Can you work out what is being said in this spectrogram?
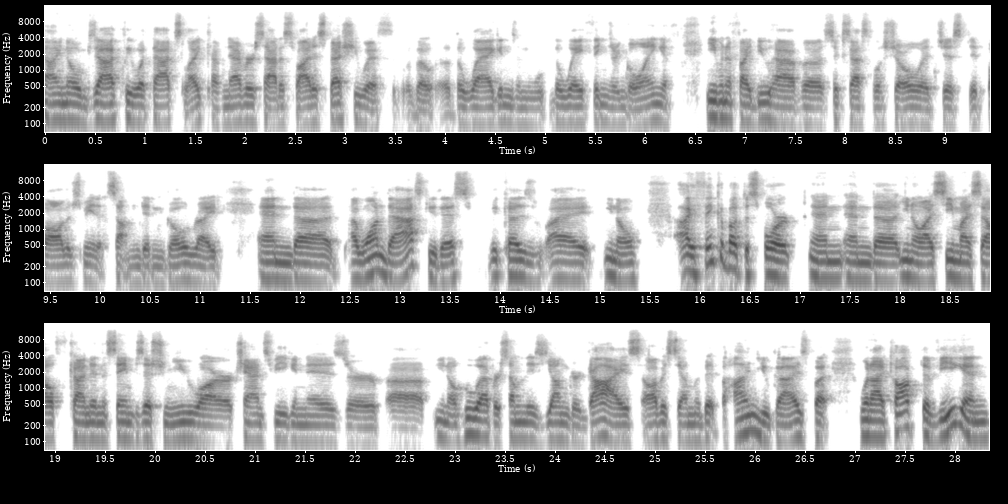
I know exactly what that's like. I'm never satisfied, especially with the the wagons and the way things are going. If even if I do have a successful show, it just it bothers me that something didn't go right. And uh, I wanted to ask you this because I you know I think about the sport and and uh, you know I see myself kind of in the same position you are, Chance Vigen is, or uh, you know whoever some of these younger guys guys. Obviously, I'm a bit behind you guys, but when I talked to Vigen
